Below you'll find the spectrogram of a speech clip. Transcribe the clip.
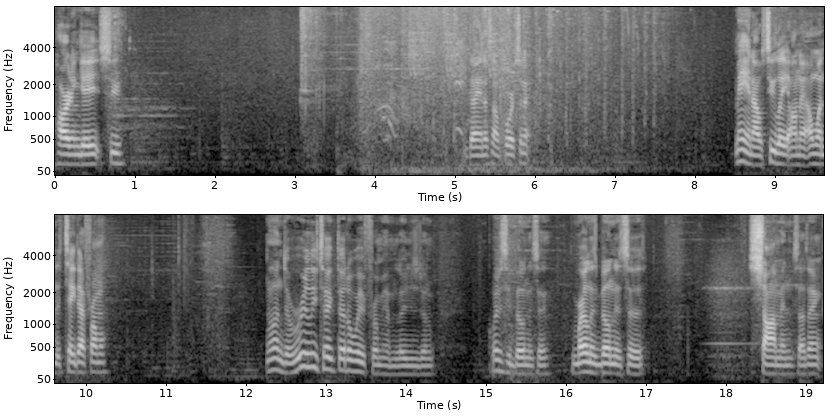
Hard engaged too. Dang, that's unfortunate. Man, I was too late on that. I wanted to take that from him. I wanted to really take that away from him, ladies and gentlemen. What is he building to? Merlin's building to shamans, I think.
